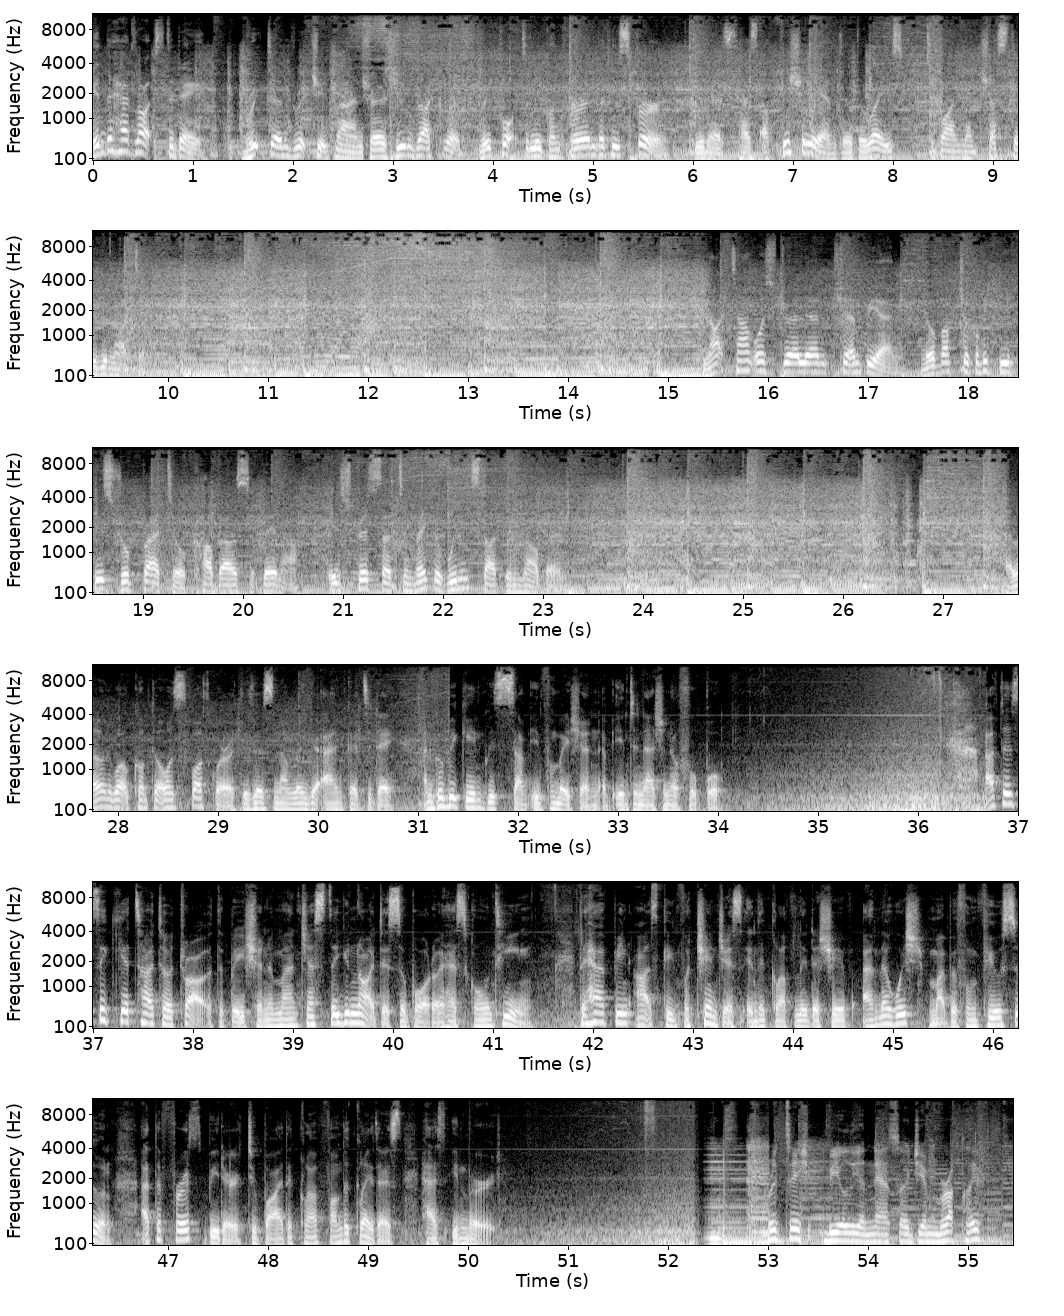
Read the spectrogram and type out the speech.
In the headlines today, Britain Richard Man Sir Jim Ratcliffe reportedly confirmed that his firm, INEOS, has officially entered the race to buy Manchester United. Nighttime Australian champion Novak Djokovic defeats Roberto Carballés Baena in set to make a winning start in Melbourne. Hello and welcome to our Sports World. This is Namling, your anchor today, and we'll begin with some information of international football. After a six-year title drought, the patient Manchester United supporter has gone team. They have been asking for changes in the club leadership and their wish might be fulfilled soon as the first bidder to buy the club from the Glazers has emerged. British billionaire Sir Jim Ratcliffe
